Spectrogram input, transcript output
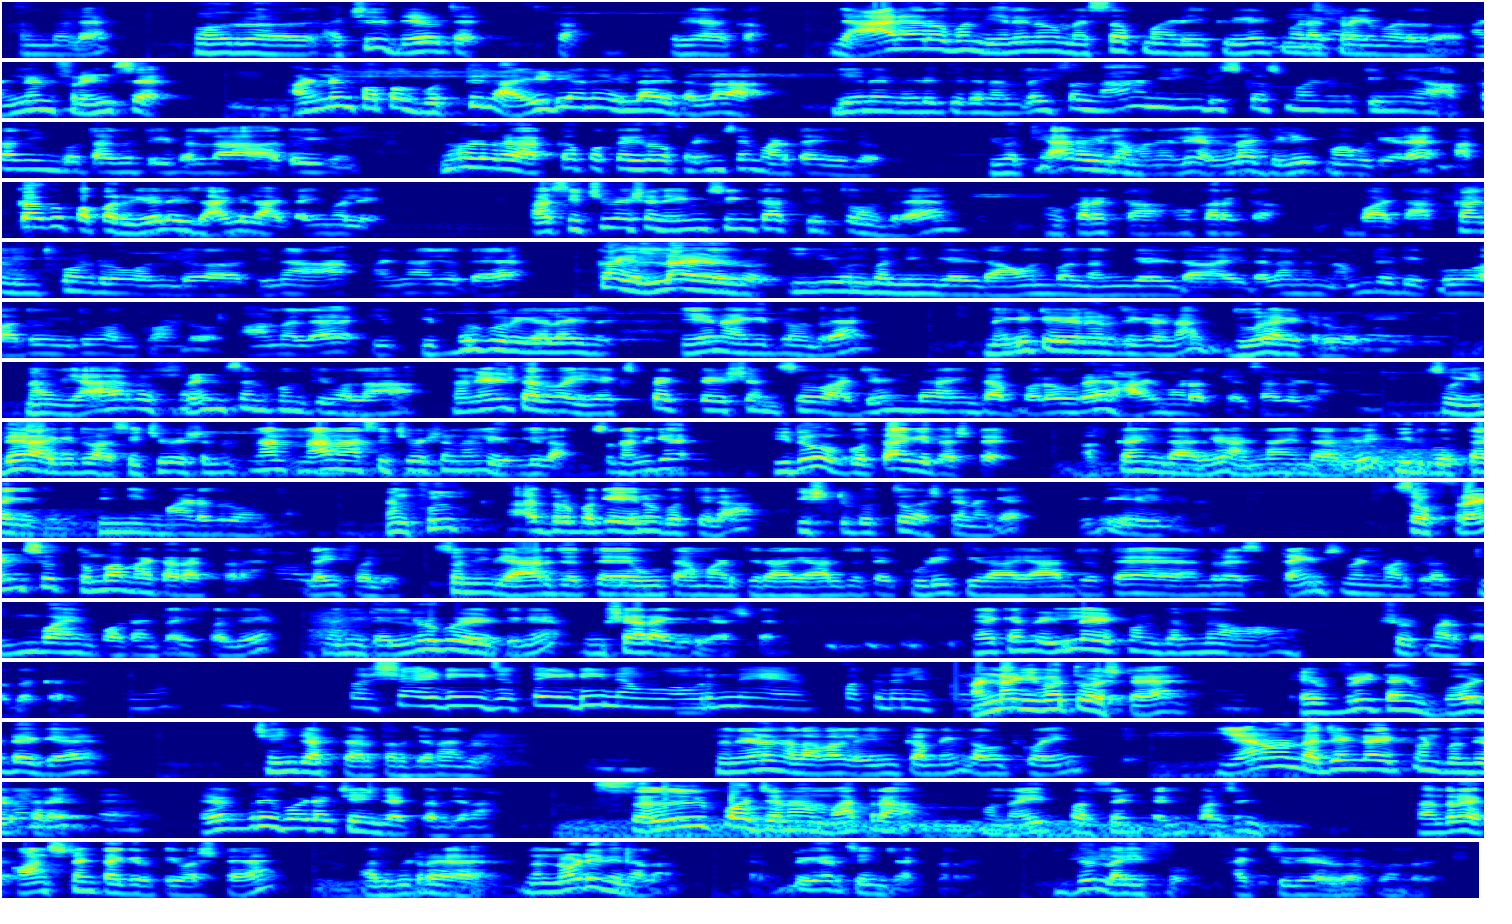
ಅಂದ್ಮೇಲೆ ಅವ್ರು ಆಕ್ಚುಲಿ ದೇವತೆ ಅಕ್ಕ ಪ್ರಿಯಾ ಅಕ್ಕ. ಯಾರ್ಯಾರೋ ಬಂದು ಏನೇನೋ ಮೆಸ್ ಅಪ್ ಮಾಡಿ ಕ್ರಿಯೇಟ್ ಮಾಡಕ್ ಟ್ರೈ ಮಾಡಿದ್ರು. ಅಣ್ಣನ್ ಫ್ರೆಂಡ್ಸೇ ಅಣ್ಣನ್ ಪಾಪ ಗೊತ್ತಿಲ್ಲ ಐಡಿಯಾನೇ ಇಲ್ಲ ಇದೆಲ್ಲ. ಏನೇನ್ ನಡೀತಿದೆ ನನ್ನ ಲೈಫಲ್ಲಿ ನಾನು ಇಲ್ಲಿ ಡಿಸ್ಕಸ್ ಮಾಡಿರ್ತೀನಿ ಅಕ್ಕಗೆ ಹಿಂಗ್ ಗೊತ್ತಾಗುತ್ತೆ ಇದೆಲ್ಲ ಅದು ಇದು. ನೋಡಿದ್ರೆ ಅಕ್ಕಪಕ್ಕ ಇರೋ ಫ್ರೆಂಡ್ಸೇ ಮಾಡ್ತಾ ಇದ್ದಿದ್ದು. ಇವತ್ತು ಯಾರು ಇಲ್ಲ ಮನೇಲಿ ಎಲ್ಲ ಡಿಲೀಟ್ ಮಾಡ್ಬಿಟ್ಟಿದ್ದಾರೆ ಅಕ್ಕಗೂ ಪಾಪ ರಿಯಲೈಸ್ ಆಗಿಲ್ಲ ಆ ಟೈಮಲ್ಲಿ ಆ ಸಿಚುವೇಶನ್ ಹೆಂಗ್ ಸಿಂಕ್ ಆಗ್ತಿತ್ತು ಅಂದ್ರೆ, ಓ ಕರೆಕ್ಟಾ ಕರೆಕ್ಟಾ ಬಟ್ ಅಕ್ಕ ನಿಂತ್ಕೊಂಡ್ರು ಒಂದು ದಿನ, ಅಣ್ಣ ಜೊತೆ, ಅಕ್ಕ ಎಲ್ಲ ಹೇಳಿದ್ರು ಇವನ್ ಬಂದ್ ಹಿಂಗ್ ಹೇಳ್ದ, ಅವನ್ ಬಂದ್ ಹಂಗ್ ಹೇಳ್ದ, ಇದೆಲ್ಲ ನನ್ ನಮ್ದಿಬೇಕು ಅದು ಇದು ಅನ್ಕೊಂಡು. ಆಮೇಲೆ ಇಬ್ಬರಿಗೂ ರಿಯಲೈಸ್ ಏನಾಗಿದ್ದು ಅಂದ್ರೆ ನೆಗೆಟಿವ್ ಎನರ್ಜಿಗಳನ್ನ ದೂರ ಇಟ್ಟಿರ್ಬೇಕು. ನಾವ್ ಯಾರು ಫ್ರೆಂಡ್ಸ್ ಅನ್ಕೊಂತೀವಲ್ಲ, ನಾನು ಹೇಳ್ತಲ್ವಾ ಈ ಎಕ್ಸ್ಪೆಕ್ಟೇಷನ್ಸ್ ಅಜೆಂಡಾ ಇಂದ ಬರೋರೆ ಹಾಳು ಮಾಡೋದ್ ಕೆಲಸಗಳನ್ನ ಸೊ ಇದೇ ಆಗಿದ್ದು ಆ ಸಿಚುವೇಶನ್ ನಾನ್, ನಾನು ಆ ಸಿಚುವೇಶನ್ ಅಲ್ಲಿ ಇರ್ಲಿಲ್ಲ. ಸೊ ನನಗೆ ಇದು ಗೊತ್ತಾಗಿದ್ದು ಅಷ್ಟೇ ಅಕ್ಕಯಿಂದ ಆಗಲಿ, ಅಣ್ಣಯಿಂದ ಆಗ್ಲಿ ಇದು ಗೊತ್ತಾಗಿದ್ದು. ಹಿಂಗ್ ಹಿಂಗ್ ಮಾಡಿದ್ರು ಅಂತ. ನಂಗೆ ಫುಲ್ ಅದ್ರ ಬಗ್ಗೆ ಏನೂ ಗೊತ್ತಿಲ್ಲ. ಇಷ್ಟು ಗೊತ್ತು ಅಷ್ಟೇ ನಂಗೆ. ಇದು ಹೇಳಿದ್ದೀನಿ ಸೊ ಫ್ರೆಂಡ್ಸ್ ತುಂಬಾ ಮ್ಯಾಟರ್ ಆಗ್ತಾರೆ ಲೈಫ್ ಅಲ್ಲಿ. ಸೊ ನೀವ್ ಯಾರ ಜೊತೆ ಊಟ ಮಾಡ್ತೀರಾ ಯಾರ ಜೊತೆ ಕುಡಿತೀರಾ ಯಾರ ಜೊತೆ ಅಂದ್ರೆ ಟೈಮ್ ಸ್ಪೆಂಡ್ ಮಾಡ್ತೀರಾ ತುಂಬಾ ಇಂಪಾರ್ಟೆಂಟ್ ಲೈಫ್ ಅಲ್ಲಿ. ನಾನು ಇದೆಲ್ರಿಗೂ ಹೇಳ್ತೀನಿ ಹುಷಾರಾಗಿರಿ ಅಷ್ಟೇ. ಯಾಕಂದ್ರೆ ಇಲ್ಲೇ ಇಟ್ಕೊಂಡು ಗನ್ ಶೂಟ್ ಮಾಡ್ತಾ ಇರ್ಬೇಕಾದ್ರೆ ವರ್ಷ ಇಡೀ ಜೊತೆ ಇಡೀ ನಾವು ಅವ್ರನ್ನೇ ಪಕ್ಕದಲ್ಲಿ ಇಟ್ಕೊಂಡು. ಅಣ್ಣಗ್ ಇವತ್ತು ಅಷ್ಟೇ ಎವ್ರಿ ಟೈಮ್ ಬರ್ಡೇಗೆ ಚೇಂಜ್ ಆಗ್ತಾ ಇರ್ತಾರೆ ಜನಗಳು. ನಾನು ಹೇಳಿದ್ನಲ್ಲ ಅವಾಗ ಇನ್ಕಮಿಂಗ್ ಔಟ್ ಗೋಯಿಂಗ್ ಏನೋ ಒಂದು ಅಜೆಂಡಾ ಇಟ್ಕೊಂಡು ಬಂದಿರ್ತಾರೆ. ಎವ್ರಿ ಬರ್ಡೇ ಚೇಂಜ್ ಆಗ್ತಾರೆ ಜನ. ಸ್ವಲ್ಪ ಜನ ಮಾತ್ರ ಒಂದ್ ಐದ್ ಪರ್ಸೆಂಟ್ ಟೆನ್ ಪರ್ಸೆಂಟ್ ಅಂದ್ರೆ ಕಾನ್ಸ್ಟೆಂಟ್ ಆಗಿರ್ತೀವಿ ಅಷ್ಟೇ. ಅದ್ ಬಿಟ್ರೆ ನಾನು ನೋಡಿದೀನಲ್ಲ. ಎವ್ರಿ ಇಯರ್ ಚೇಂಜ್ ಆಗ್ತಾರೆ. ಇದು ಲೈಫ್ ಆಕ್ಚುಲಿ ಹೇಳ್ಬೇಕು ಅಂದ್ರೆ.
